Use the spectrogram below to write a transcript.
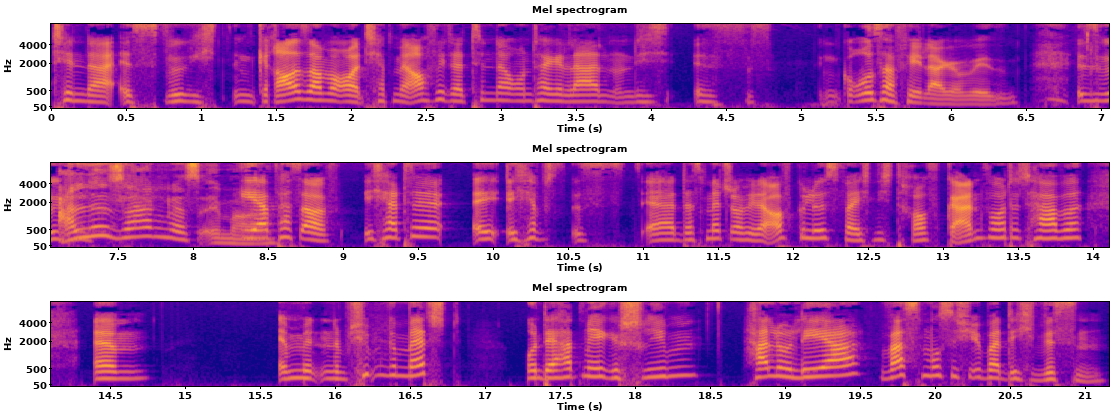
Tinder ist wirklich ein grausamer Ort. Ich habe mir auch wieder Tinder runtergeladen und ich es ist ein großer Fehler gewesen. Wirklich, Alle sagen das immer. ja, pass auf. Ich hatte, äh, ich habe äh, das Match auch wieder aufgelöst, weil ich nicht drauf geantwortet habe. Ähm, äh, mit einem Typen gematcht und der hat mir geschrieben: Hallo Lea, was muss ich über dich wissen?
